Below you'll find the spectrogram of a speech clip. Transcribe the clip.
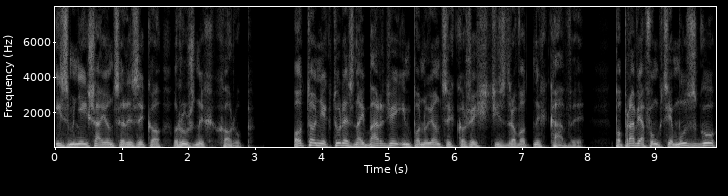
i zmniejszając ryzyko różnych chorób. Oto niektóre z najbardziej imponujących korzyści zdrowotnych kawy. Poprawia funkcję mózgu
